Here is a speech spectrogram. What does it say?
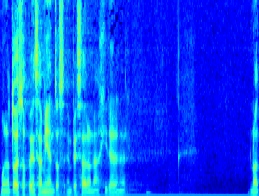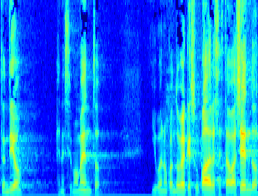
Bueno, todos esos pensamientos empezaron a girar en él. No atendió en ese momento y bueno, cuando ve que su padre se estaba yendo,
